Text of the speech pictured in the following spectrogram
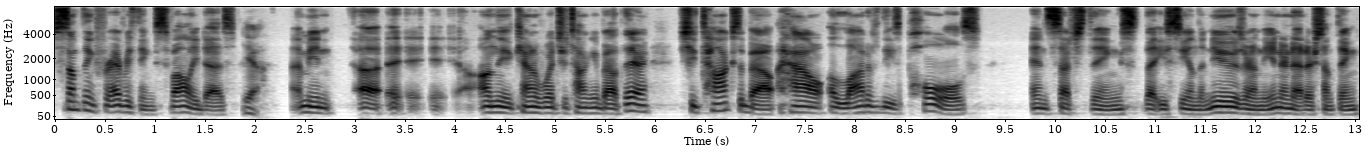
something for everything. Svali does. Yeah. I mean, uh, uh, uh, on the account of what you're talking about there, she talks about how a lot of these polls and such things that you see on the news or on the internet or something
